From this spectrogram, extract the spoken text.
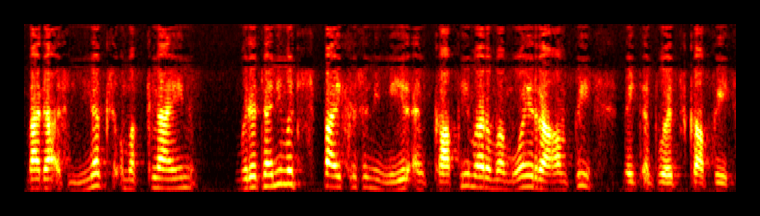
Maar daar is niks om 'n klein moet dit nou nie met spykers in die muur in kap nie, maar om 'n mooi rampie met 'n boodskapie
